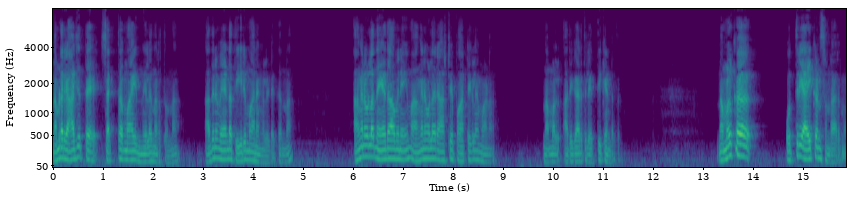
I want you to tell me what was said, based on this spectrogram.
നമ്മുടെ രാജ്യത്തെ ശക്തമായി നിലനിർത്തുന്ന അതിനു വേണ്ട തീരുമാനങ്ങൾ എടുക്കുന്ന അങ്ങനെയുള്ള നേതാവിനെയും അങ്ങനെയുള്ള രാഷ്ട്രീയ പാർട്ടികളെയുമാണ് നമ്മൾ അധികാരത്തിൽ എത്തിക്കേണ്ടത്. നമ്മൾക്ക് ഒത്തിരി ഐക്കൺസ് ഉണ്ടായിരുന്നു.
